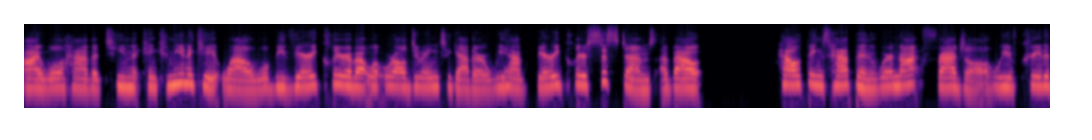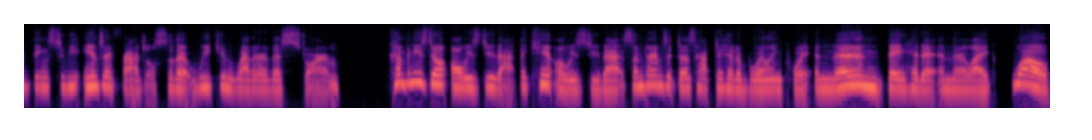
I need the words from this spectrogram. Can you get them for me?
I will have a team that can communicate well. We'll be very clear about what we're all doing together. We have very clear systems about how things happen. We're not fragile. We've created things to be anti fragile so that we can weather this storm. Companies don't always do that. They can't always do that. Sometimes it does have to hit a boiling point and then they hit it and they're like, whoa,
